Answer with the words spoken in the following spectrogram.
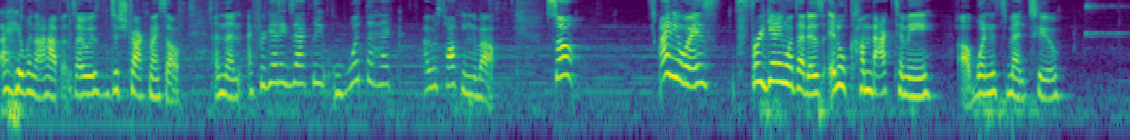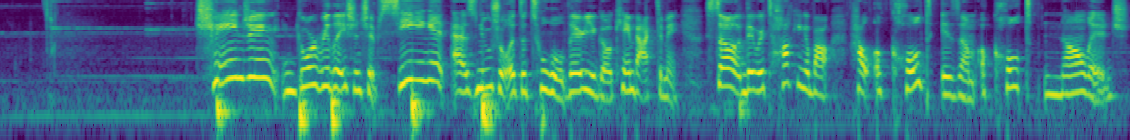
I hate when that happens. I always distract myself and then I forget exactly what the heck I was talking about. So, anyways, forgetting what that is, it'll come back to me uh, when it's meant to changing your relationship, seeing it as neutral. It's a tool. There you go. Came back to me. So they were talking about how occultism, occult knowledge,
